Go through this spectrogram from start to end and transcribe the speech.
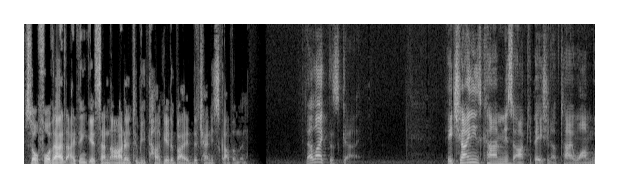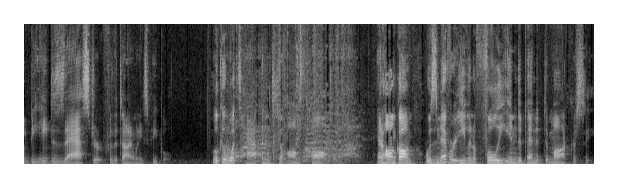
So for that, I think it's an honor to be targeted by the Chinese government. I like this guy. A Chinese communist occupation of Taiwan would be a disaster for the Taiwanese people. Look at what's happened to Hong Kong. And Hong Kong was never even a fully independent democracy.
